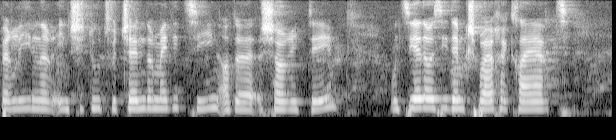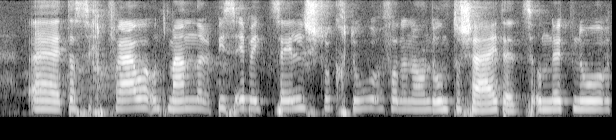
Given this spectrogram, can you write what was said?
Berliner Institut für Gendermedizin an der Charité. Und sie hat uns in dem Gespräch erklärt, dass sich Frauen und Männer bis eben in die Zellstruktur voneinander unterscheiden und nicht nur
